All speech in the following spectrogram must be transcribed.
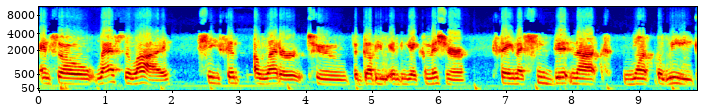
And so last July, she sent a letter to the WNBA commissioner saying that she did not want the league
